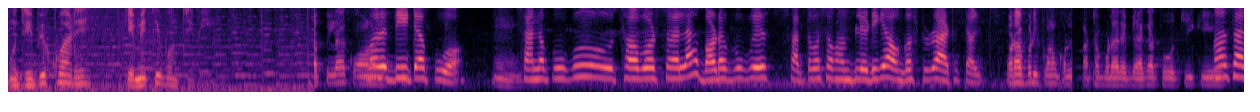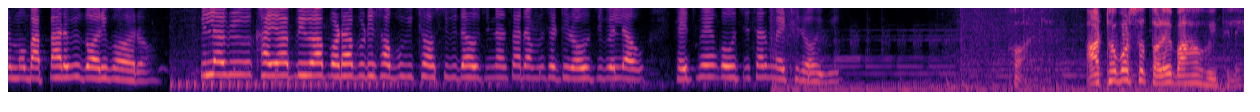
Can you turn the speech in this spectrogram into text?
ମୁଁ ଯିବି କୁଆଡ଼େ କେମିତି ବଞ୍ଚିବି? ପିଲା କଣ? ମୋର ଦିଟା ପୁଅ। ସାନ ପୁଅକୁ ଛଅ ବର୍ଷ ହେଲା ବଡ଼ ପୁଅକୁ ଏ ସାତ ବର୍ଷ କମ୍ପ୍ଲିଟ୍ ହେଇକି ଅଗଷ୍ଟରୁ ଆଠ ଚାଲିଛି। ପଢାପଢି କଣ କଲେ? ପାଠ ପଢାରେ ବ୍ୟାଘାତ ହଉଛି କି? ହଁ ସାର୍ ମୋ ବାପାର ବି ଗରିବ ଘର। ପିଲା ବି ଖାଇବା ପିଇବା ପଢ଼ାପଢ଼ି ସବୁ କିଛି ଅସୁବିଧା ହେଉଛି ନା ସାର୍ ମୁଁ ସେଠି ରହୁଛି ବୋଲି ଆଉ। ସେଇଥିପାଇଁ କହୁଛି ସାର୍ ମୁଁ ଏଠି ରହିବି। ହଁ ଆଜ୍ଞା। ଆଠ ବର୍ଷ ତଳେ ବାହା ହୋଇଥିଲେ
